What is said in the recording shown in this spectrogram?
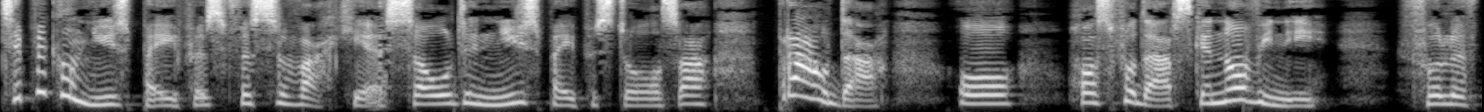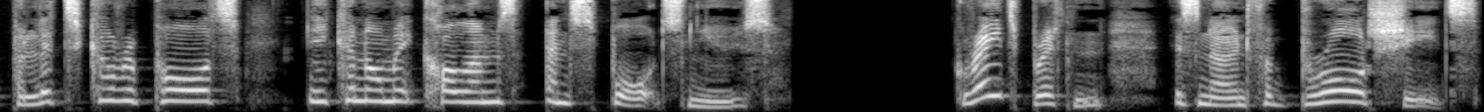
Typical newspapers for Slovakia sold in newspaper stores are Pravda or Hospodárske noviny, full of political reports, economic columns, and sports news. Great Britain is known for broadsheets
